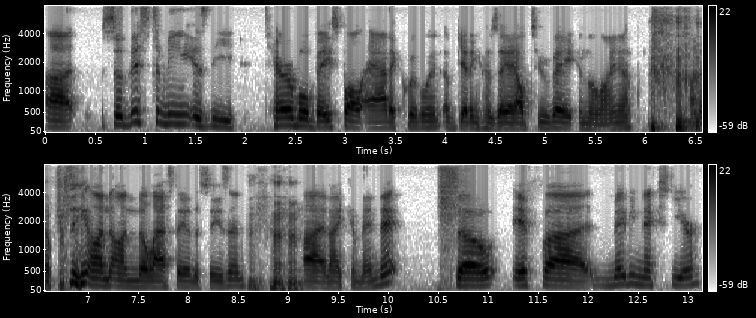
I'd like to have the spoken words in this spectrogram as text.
Uh, so this to me is the terrible baseball ad equivalent of getting Jose Altuve in the lineup on, on, on the last day of the season, uh, and I commend it. So if uh, maybe next year,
